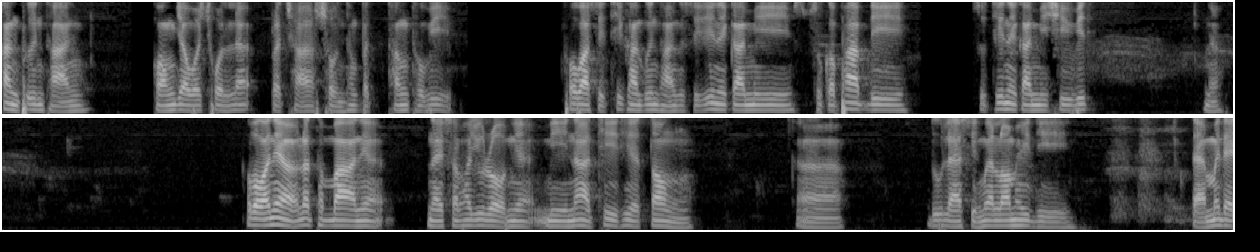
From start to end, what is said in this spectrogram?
ขั้นพื้นฐานของเยาวชนและประชาชนทั้งทั้งทวีป เพราะว่าสิทธิขั้นพื้นฐานคือสิทธิในการมีสุขภาพดี สิทธิในการมีชีวิตนะเขาบอกว่าเนี่ยรัฐบาลเนี่ยในสภายุโรปเนี่ยมีหน้าที่ที่จะต้องอดูแลสิ่งแวดล้อมให้ดี แต่ไม่ได้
